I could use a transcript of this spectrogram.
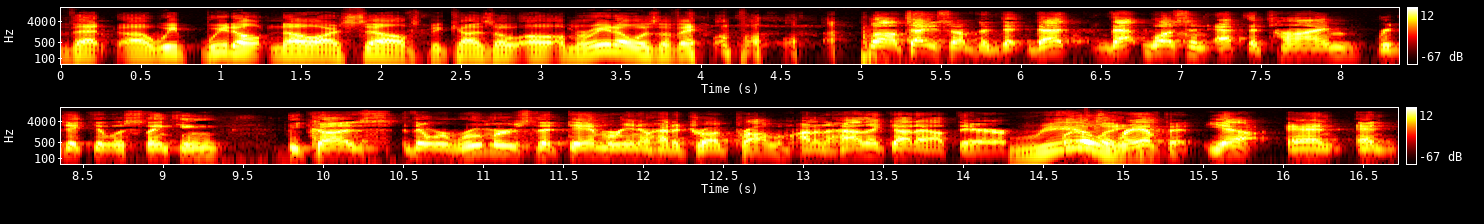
that uh, we we don't know ourselves because o- o- Marino was available. Well, I'll tell you something. That that that wasn't at the time ridiculous thinking because there were rumors that Dan Marino had a drug problem. I don't know how that got out there. but it was Really? rampant. Yeah, and and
